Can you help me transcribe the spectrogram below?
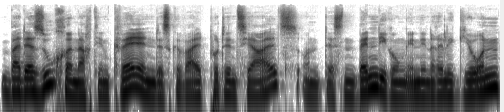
Bei der Suche nach den Quellen des Gewaltpotenzials und dessen Bändigung in den Religionen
